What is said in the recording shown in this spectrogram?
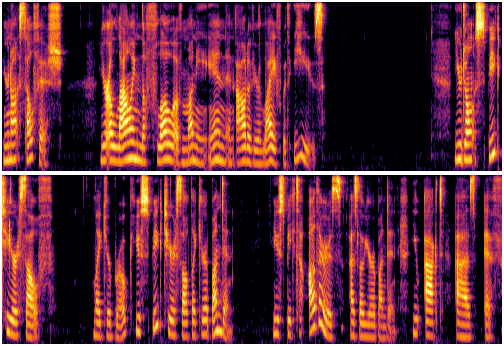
You're not selfish. You're allowing the flow of money in and out of your life with ease. You don't speak to yourself like you're broke, you speak to yourself like you're abundant. You speak to others as though you're abundant. You act as if.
